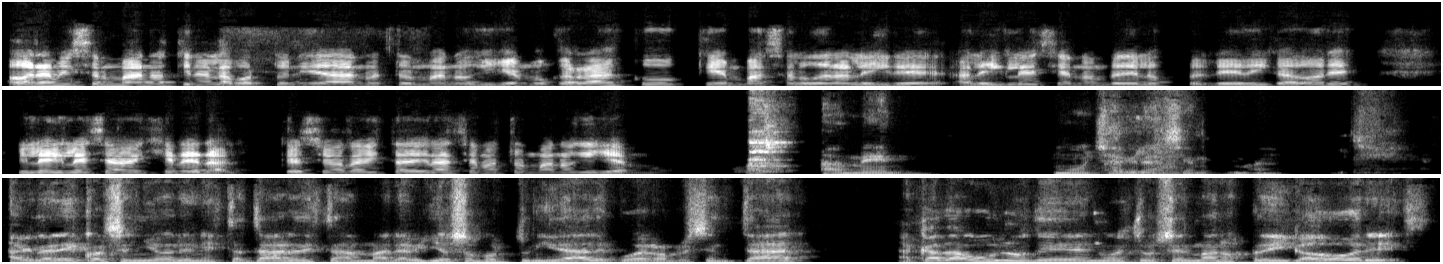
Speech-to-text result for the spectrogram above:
Ahora, mis hermanos, tienen la oportunidad nuestro hermano Guillermo Carrasco, quien va a saludar a la, iglesia, en nombre de los predicadores y la iglesia en general. Que el Señor revista de gracia a nuestro hermano Guillermo. Amén. Muchas gracias, mi hermano. Agradezco al Señor en esta tarde esta maravillosa oportunidad de poder representar a cada uno de nuestros hermanos predicadores,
